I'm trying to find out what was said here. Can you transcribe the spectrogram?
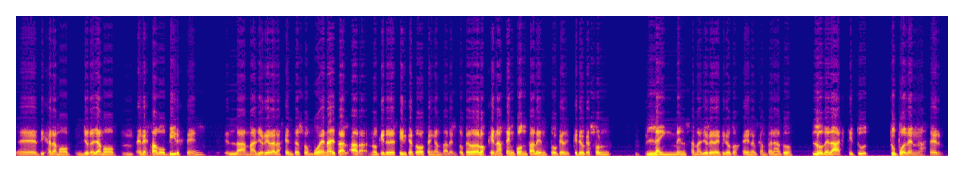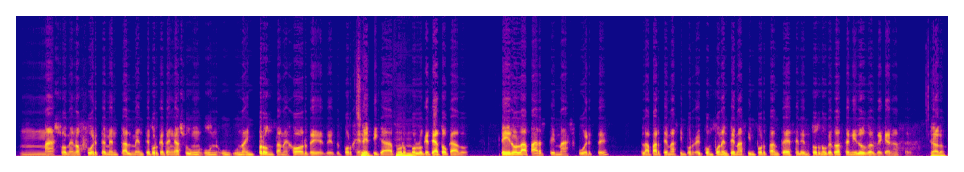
eh, dijéramos, yo le llamo mm, en estado virgen, la mayoría de la gente son buenas y tal. Ahora, no quiere decir que todos tengan talento, pero de los que nacen con talento, que creo que son la inmensa mayoría de pilotos que hay en el campeonato. Lo de la actitud, tú puedes nacer más o menos fuerte mentalmente porque tengas una impronta mejor de, por genética, por, lo que te ha tocado. Pero la parte más fuerte, la parte más el componente más importante es el entorno que tú has tenido desde que naces. Claro.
